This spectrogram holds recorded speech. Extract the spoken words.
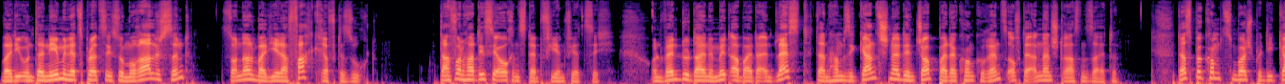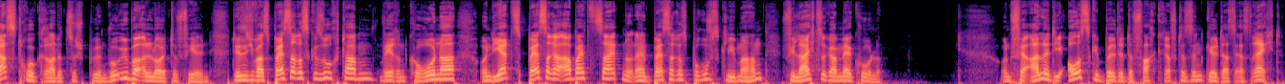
weil die Unternehmen jetzt plötzlich so moralisch sind, sondern weil jeder Fachkräfte sucht. Davon hatte ich es ja auch in Step 44. Und wenn du deine Mitarbeiter entlässt, dann haben sie ganz schnell den Job bei der Konkurrenz auf der anderen Straßenseite. Das bekommt zum Beispiel die Gastro gerade zu spüren, wo überall Leute fehlen, die sich was Besseres gesucht haben während Corona und jetzt bessere Arbeitszeiten und ein besseres Berufsklima haben, vielleicht sogar mehr Kohle. Und für alle, die ausgebildete Fachkräfte sind, gilt das erst recht.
